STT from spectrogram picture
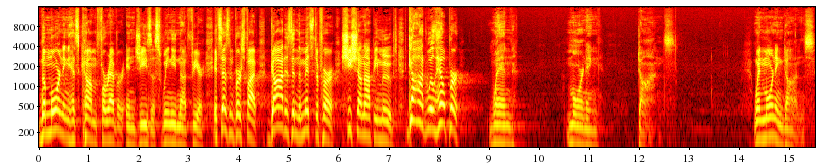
The morning has come forever in Jesus. We need not fear. It says in verse 5 God is in the midst of her. She shall not be moved. God will help her when morning dawns. When morning dawns.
